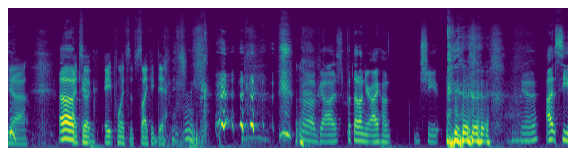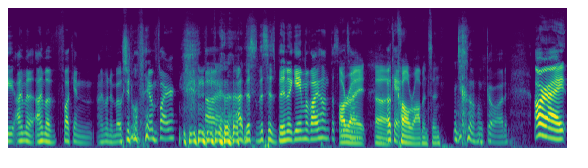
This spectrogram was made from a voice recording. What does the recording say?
Yeah. okay. I took eight points of psychic damage. Oh gosh, put that on your iHunt sheet. Yeah, I see. I'm a I'm a fucking I'm an emotional vampire. Uh, uh, this this has been a game of iHunt. This whole All time? right. Uh, Okay. Carl Robinson. oh god. All right.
